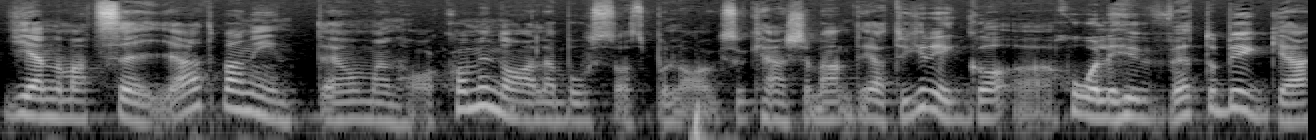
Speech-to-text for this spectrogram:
Genom att säga att man inte, om man har kommunala bostadsbolag så kanske man, jag tycker det är hål i huvudet att bygga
